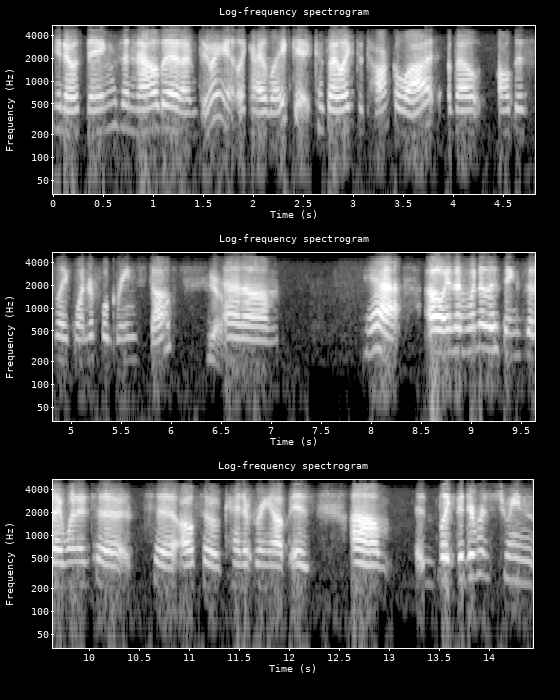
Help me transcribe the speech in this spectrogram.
you know things and now that i'm doing it like i like it because i like to talk a lot about all this like wonderful green stuff Yeah. and um yeah oh and then one of the things that i wanted to to also kind of bring up is um like the difference between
